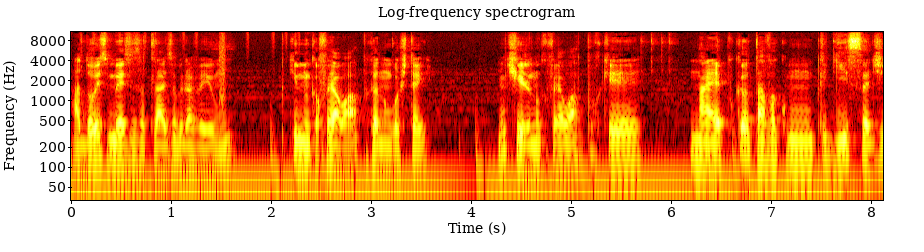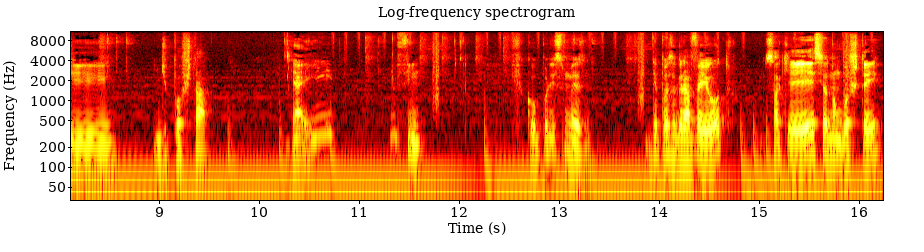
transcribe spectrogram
Há dois meses atrás eu gravei um, que nunca foi ao ar porque eu não gostei. Mentira, nunca foi ao ar porque na época eu tava com preguiça de, de postar. E aí, enfim, ficou por isso mesmo. Depois eu gravei outro, só que esse eu não gostei.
